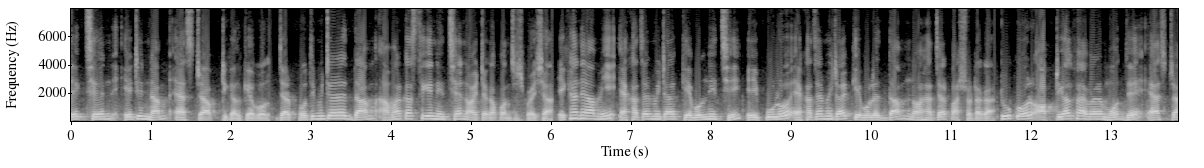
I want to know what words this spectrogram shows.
দেখছেন, এটির নাম অ্যাস্ট্রা অপটিক্যাল কেবল, যার প্রতি মিটারের দাম আমার কাছ থেকে নিচ্ছে নয় টাকা পঞ্চাশ পয়সা। এখানে আমি এক হাজার মিটার কেবল নিচ্ছি, এই পুরো এক হাজার মিটার কেবলের দাম নয় হাজার পাঁচশো টাকা। টু কোর অপটিক্যাল ফাইবারের মধ্যে অ্যাস্ট্রা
